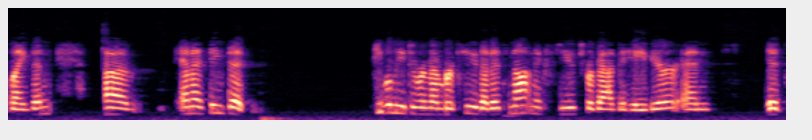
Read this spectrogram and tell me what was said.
lengthened. Um, and I think that people need to remember too that it's not an excuse for bad behavior and it's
